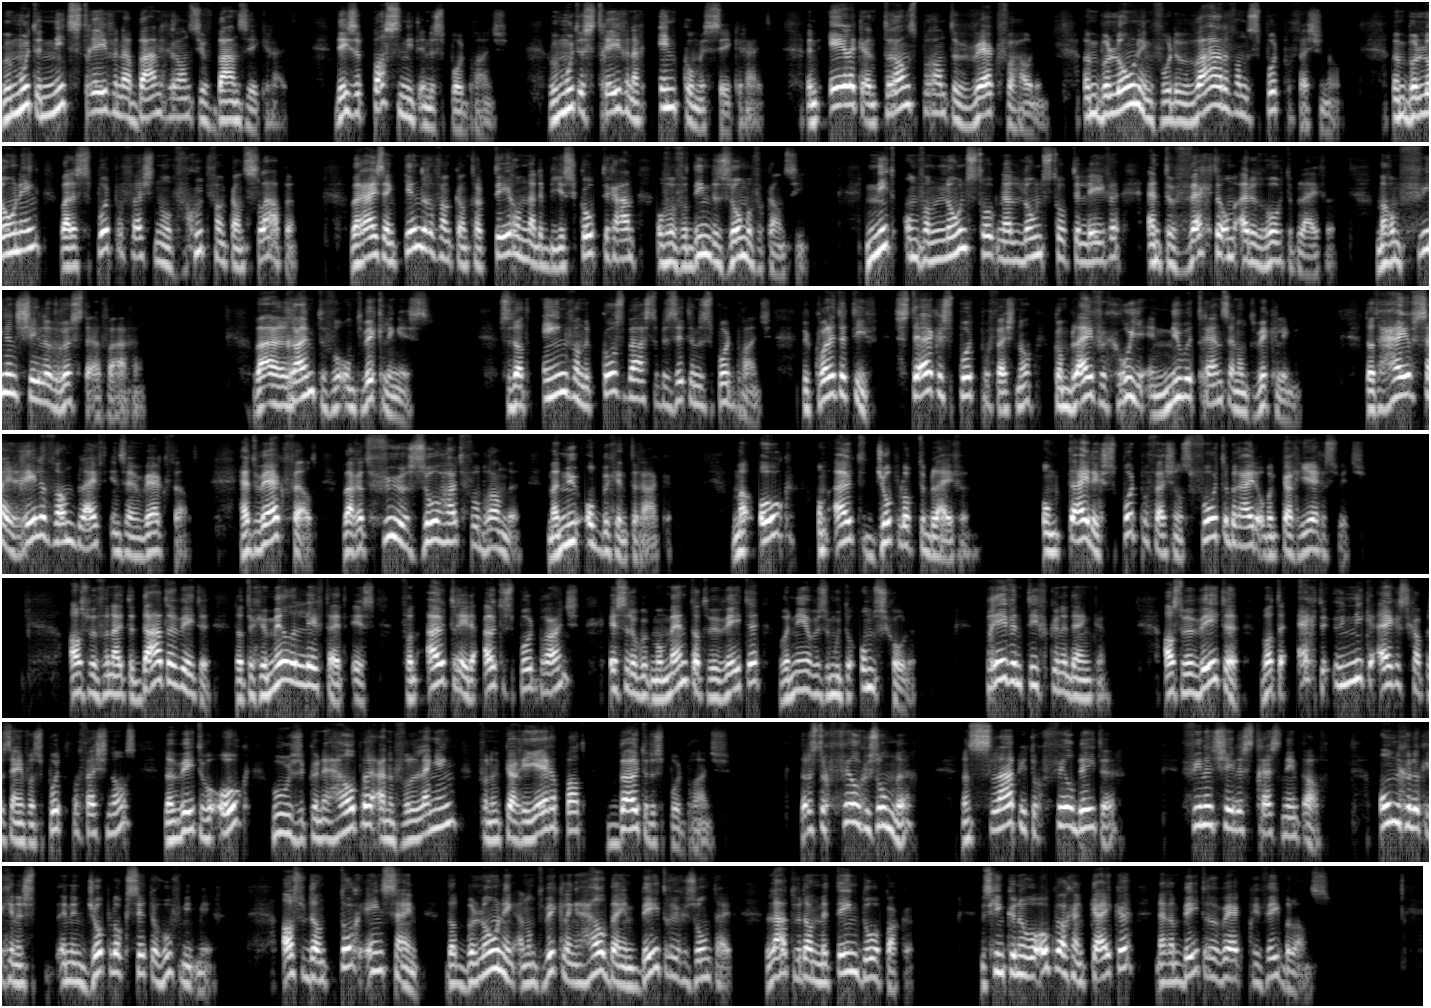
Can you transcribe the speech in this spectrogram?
We moeten niet streven naar baangarantie of baanzekerheid. Deze passen niet in de sportbranche. We moeten streven naar inkomenszekerheid. Een eerlijke en transparante werkverhouding. Een beloning voor de waarde van de sportprofessional. Een beloning waar de sportprofessional goed van kan slapen. Waar hij zijn kinderen van kan tracteren om naar de bioscoop te gaan of een verdiende zomervakantie. Niet om van loonstrook naar loonstrook te leven en te vechten om uit het rood te blijven, maar om financiële rust te ervaren. Waar er ruimte voor ontwikkeling is, zodat een van de kostbaarste bezittende sportbranche, de kwalitatief sterke sportprofessional, kan blijven groeien in nieuwe trends en ontwikkelingen. Dat hij of zij relevant blijft in zijn werkveld. Het werkveld waar het vuur zo hard voor brandde, maar nu op begint te raken. Maar ook om uit joblok te blijven. Om tijdig sportprofessionals voor te bereiden op een carrière switch. Als we vanuit de data weten dat de gemiddelde leeftijd is van uittreden uit de sportbranche, is het ook het moment dat we weten wanneer we ze moeten omscholen. Preventief kunnen denken. Als we weten wat de echte unieke eigenschappen zijn van sportprofessionals, dan weten we ook hoe we ze kunnen helpen aan een verlenging van een carrièrepad buiten de sportbranche. Dat is toch veel gezonder? Dan slaap je toch veel beter? Financiële stress neemt af. Ongelukkig in een, in een zitten hoeft niet meer. Als we dan toch eens zijn dat beloning en ontwikkeling helpt bij een betere gezondheid, laten we dan meteen doorpakken. Misschien kunnen we ook wel gaan kijken naar een betere werk-privébalans.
